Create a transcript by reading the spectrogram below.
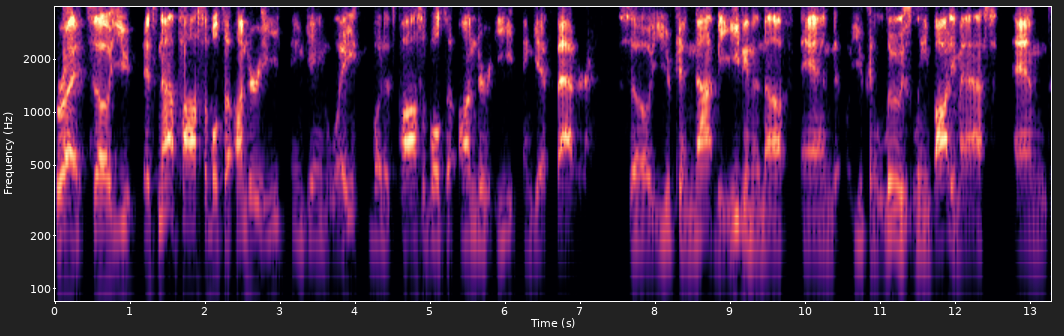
Right. So you it's not possible to undereat and gain weight, but it's possible to undereat and get fatter. So you can not be eating enough and you can lose lean body mass and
